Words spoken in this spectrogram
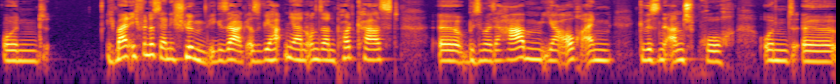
und ich meine, ich finde das ja nicht schlimm, wie gesagt. Also wir hatten ja in unserem Podcast, äh, beziehungsweise haben ja auch einen gewissen Anspruch und äh,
